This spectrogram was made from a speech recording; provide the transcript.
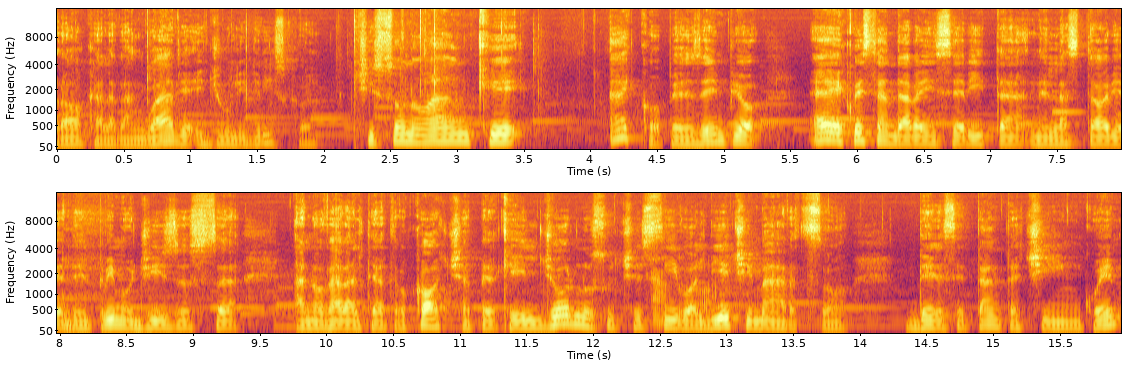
rock all'avanguardia, e Julie Driscoll. Ci sono anche, ecco, per esempio, eh, questa andava inserita nella storia del primo Jesus a Novara al Teatro Coccia, perché il giorno successivo, al 10 marzo del 75,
